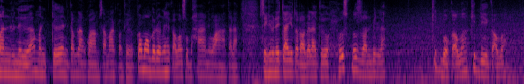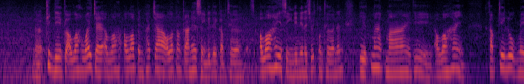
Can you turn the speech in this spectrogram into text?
มันเหนือมันเกินกำลังความสามารถของเธอ ก็มองไปเรื่องนี้ให้กับอัลลอฮฺสุบฮานวาตะละสิ่งที่อยู่ในใจอยู่ตลอดเวลาคือฮุสนุซอนบินละ คิดบวกกับอัลลอฮ์คิดดีกับอัลลอฮ์นะคิดดีกับอัลลอฮ์ไว้ใจอัลลอฮ์อัลลอฮ์เป็นพระเจ้าอัลลอฮ์ต้องการให้สิ่งดีๆกับเธออัลลอฮ์ให้สิ่งดีๆในชีวิตของเธอนั้น อีกมากมายที่อัลลอฮ์ให้ครับที่ลูกไม่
